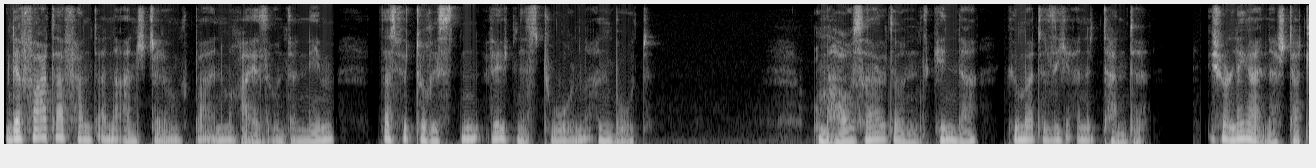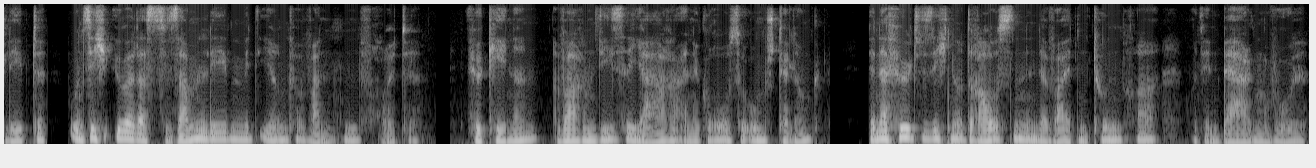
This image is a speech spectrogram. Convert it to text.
und der Vater fand eine Anstellung bei einem Reiseunternehmen, das für Touristen Wildnistouren anbot. Um Haushalt und Kinder kümmerte sich eine Tante, die schon länger in der Stadt lebte und sich über das Zusammenleben mit ihren Verwandten freute. Für Kenan waren diese Jahre eine große Umstellung, denn er fühlte sich nur draußen in der weiten Tundra und den Bergen wohl,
